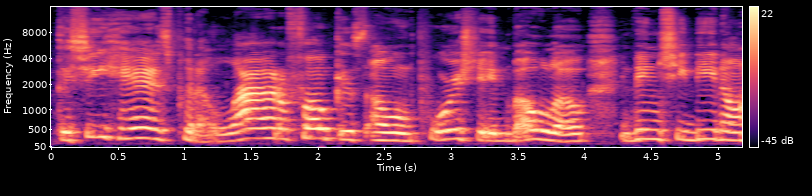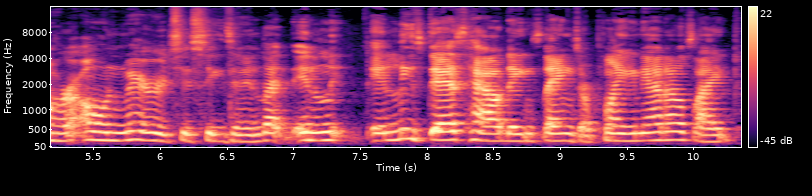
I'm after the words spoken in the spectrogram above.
Because she has put a lot of focus on Porsha and Bolo than she did on her own marriage this season. And, like, and at least that's how things, things are playing out. I was like,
